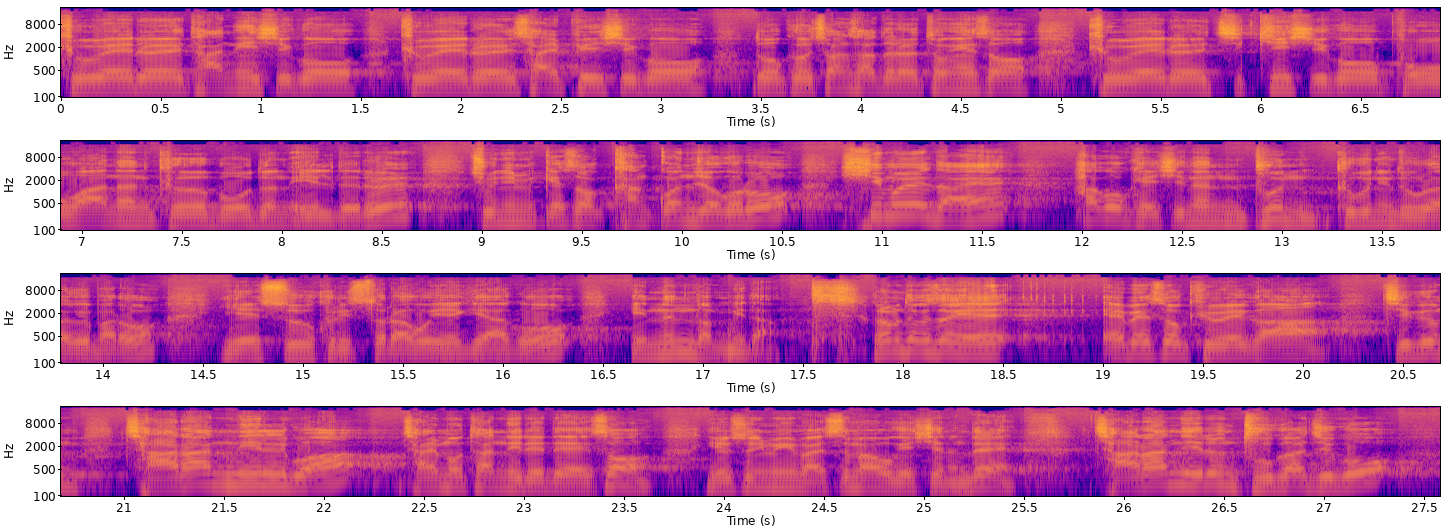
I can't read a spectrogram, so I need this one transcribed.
교회를 다니시고 교회를 살피시고 또 그 천사들을 통해서 교회를 지키시고 보호하는 그 모든 일들을 주님께서 강권적으로 힘을 다해 하고 계시는 분 그분이 누구라고요? 바로 예수 그리스도라고 얘기하고 있는 겁니다. 그러면 통해서 예, 에베소 교회가 지금 잘한 일과 잘못한 일에 대해서 예수님이 말씀하고 계시는데 잘한 일은 두 가지고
